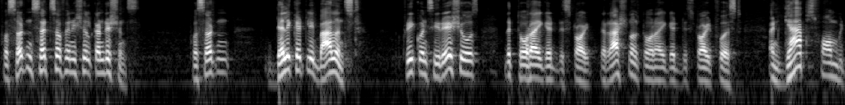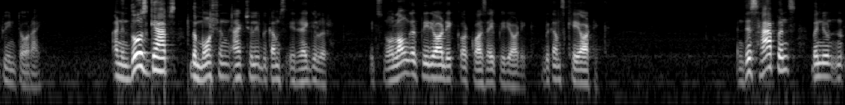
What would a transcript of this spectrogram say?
for certain sets of initial conditions for certain delicately balanced frequency ratios the tori get destroyed the rational tori get destroyed first and gaps form between tori and in those gaps the motion actually becomes irregular. It is no longer periodic or quasi periodic becomes chaotic. And this happens when you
